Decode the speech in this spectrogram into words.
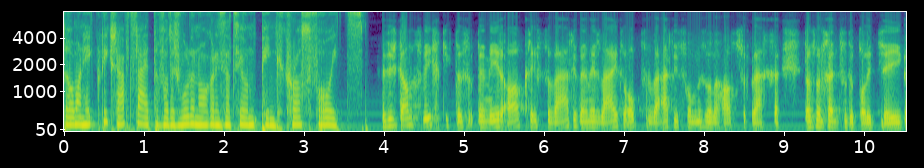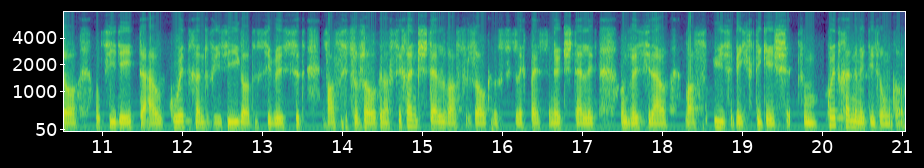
Roman Heckli, Geschäftsleiter von der schwulen Organisation Pink Cross, freut es ist ganz wichtig, dass wenn wir angegriffen werden, wenn wir leider Opfer werden von so einem Hassverbrechen, dass wir zu der Polizei gehen und sie dort auch gut können auf uns eingehen, dass sie wissen, was sie für Fragen dass sie können stellen, was für Fragen dass sie vielleicht besser nicht stellen und wissen auch, was uns wichtig ist, um gut können mit uns umgehen.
